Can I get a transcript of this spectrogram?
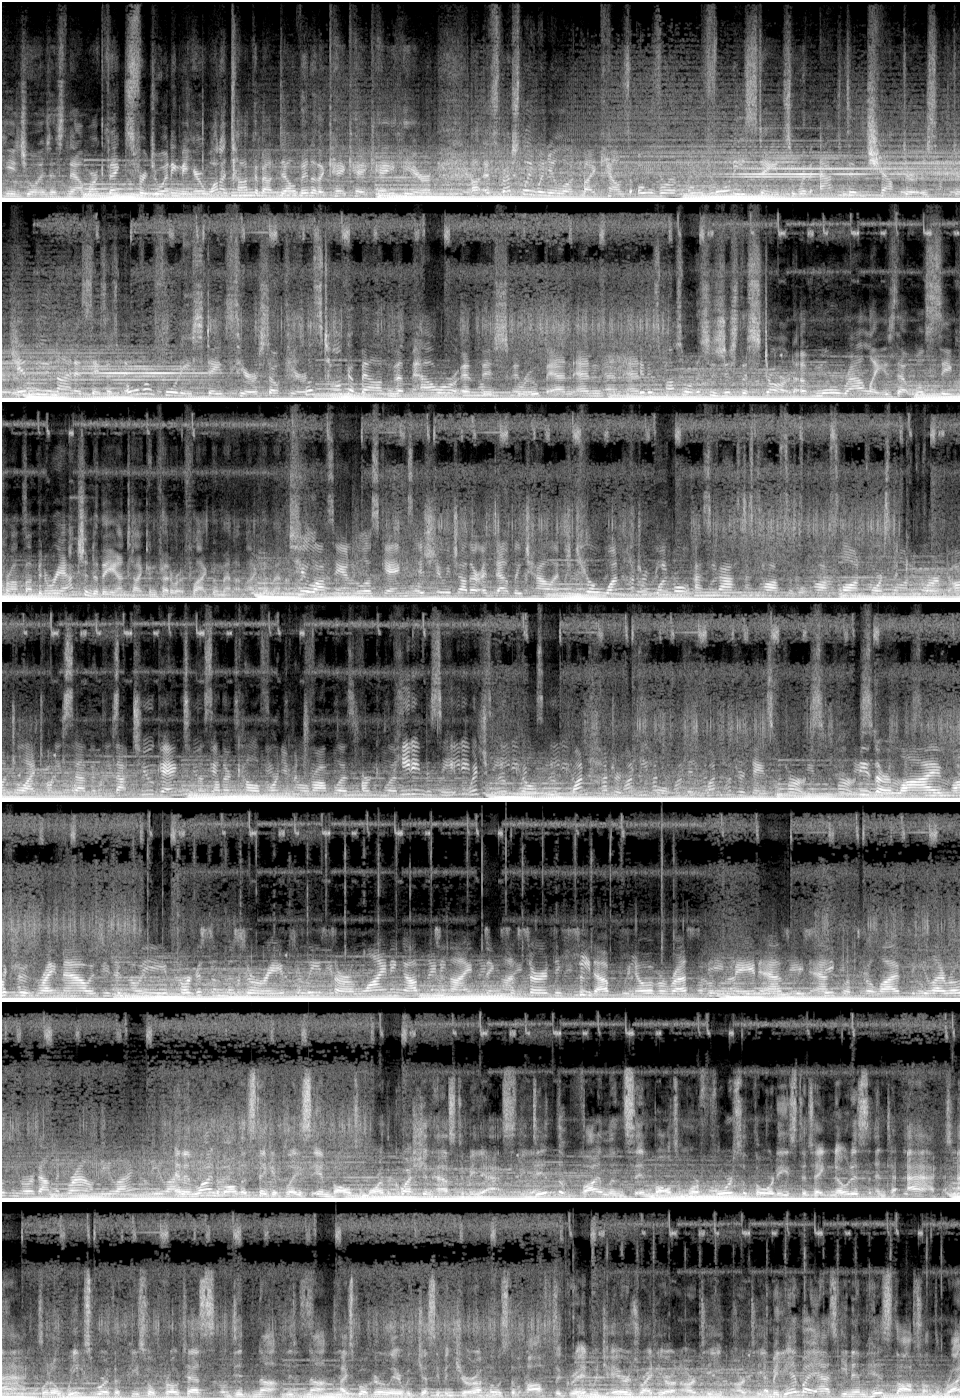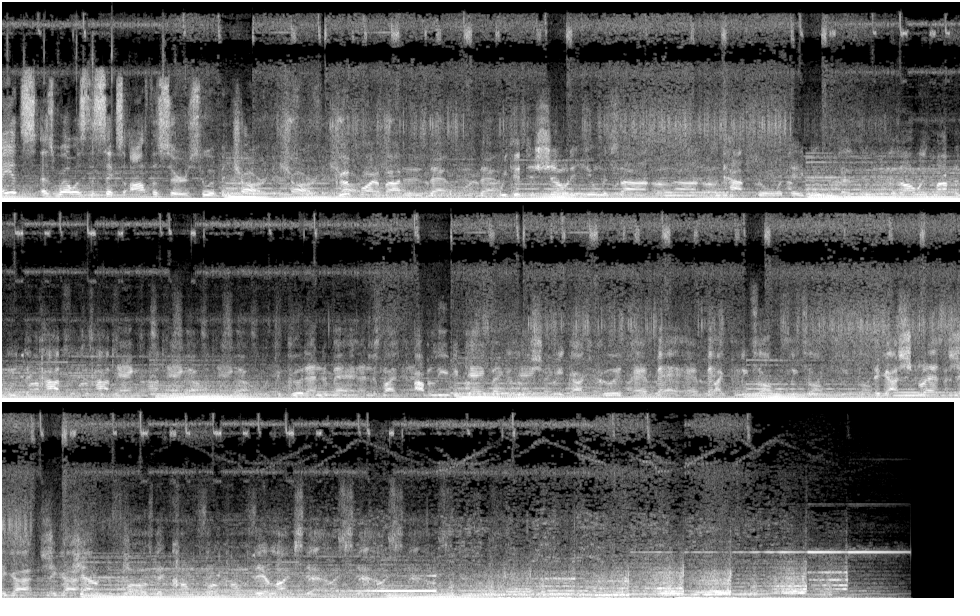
He joins us now. Mark, thanks for joining me here. Want to talk about delve into the KKK here, uh, especially when you look by counts over 40 states with active chapters in the United States. That's over 40 states here. So let's talk about the power of this group and, and, and if it's possible, this is just the start of more rallies that we'll see crop up in reaction to the anti-Confederate flag momentum. Two Los Angeles gangs issue each other a deadly challenge. Kill 100 people as fast as possible. Law enforcement confirmed on July 27th that two gangs from the Southern California metropolis are competing to see which group kills 100 people within 100 days first. first. These are live pictures right now. As you can see, Ferguson, Missouri. Police are lining up tonight. Things have started to heat up. We know of arrests being made as we speak. Let's go live to Eli Rosenberg on the ground. Eli, Eli. And in light of all that's taken place in Baltimore, the question has to be asked: Did the violence in Baltimore force authorities to take notice and to act, act when a week's worth of peaceful protests did not, did not? I spoke earlier with Jesse Ventura, host of Off the Grid, which airs right here on RT, RT, and began by asking him his thoughts on the riots as well as the six officers who have been charged. charged. The good part about it is that, we get to show the human side of cops doing what they do. Because there's always my belief that cops are just a gang unto themselves, with the good and the bad. And it's like I believe the gangbangers in the street got good and bad, and bad. like police officers. Police officers. They got stress and they got they got character flaws that come from their lifestyle, lifestyle.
